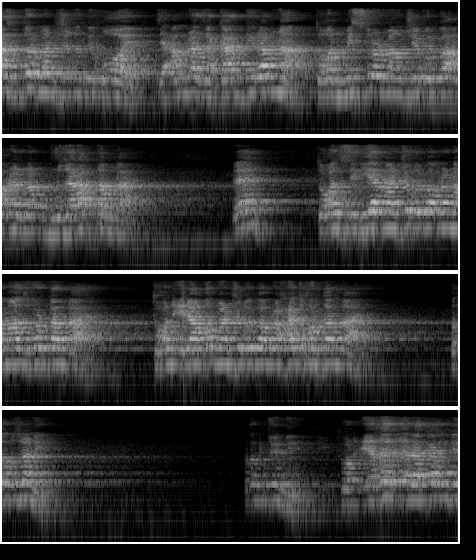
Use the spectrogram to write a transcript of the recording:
আজদর মানুষ যদি হয় যে আমরা জাকাত দিলাম না, তখন মিশ্রর মানুষ বলব, আমরা রোজা রাখতাম না। হ্যাঁ? তখন সিরিয়ার মানুষ বলব, আমরা নামাজ পড়তাম না। তখন ইরাকের মানুষ বলব আমরা হাজ করতাম নাই। কথা বুঝলানি কথা বুঝছেন তখন এক এক এলাকায় যদি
